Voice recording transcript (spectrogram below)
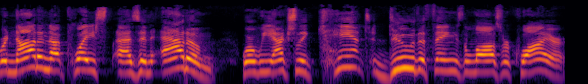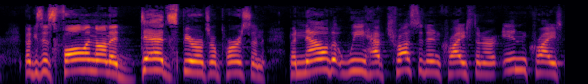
we're not in that place as in Adam, where we actually can't do the things the laws require because it's falling on a dead spiritual person. But now that we have trusted in Christ and are in Christ,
